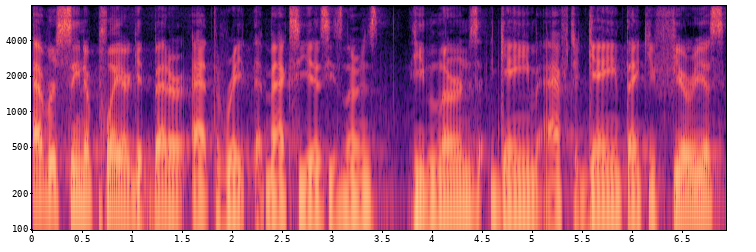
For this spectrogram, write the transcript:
ever seen a player get better at the rate that Maxey is? He's learns he learns game after game. Thank you, Furious.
